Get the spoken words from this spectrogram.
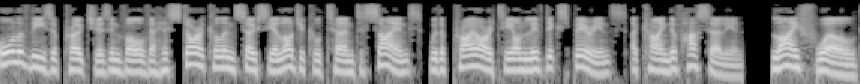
All of these approaches involve a historical and sociological turn to science, with a priority on lived experience a kind of Husserlian life world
